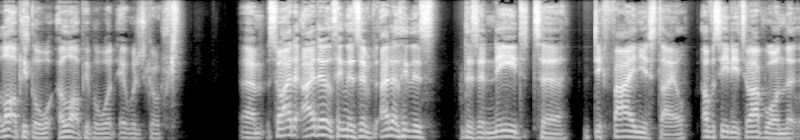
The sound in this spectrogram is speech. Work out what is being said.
a lot of people a lot of people would it would just go. Um, so I don't think there's a I don't think there's there's a need to define your style. Obviously, you need to have one that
